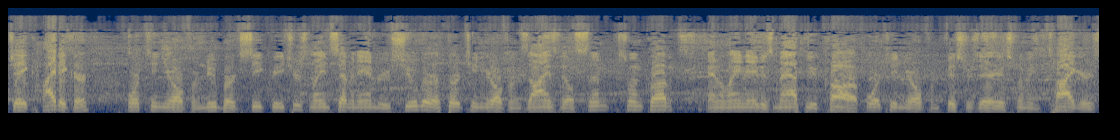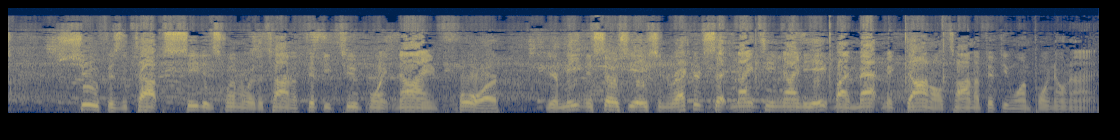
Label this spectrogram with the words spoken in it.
Jake Heidecker, 14 year old from Newburgh Sea Creatures. Lane 7, Andrew Schuler, a 13 year old from Zionsville Sim- Swim Club. And lane 8 is Matthew Carr, a 14 year old from Fishers Area Swimming Tigers. Schoof is the top seeded swimmer with a time of 52.94. Your meet and Association record set in 1998 by Matt McDonald, time of 51.09.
